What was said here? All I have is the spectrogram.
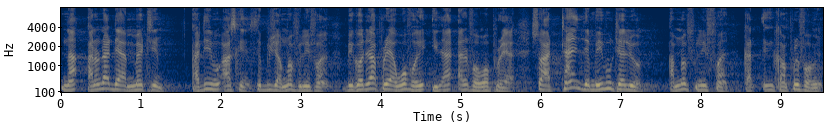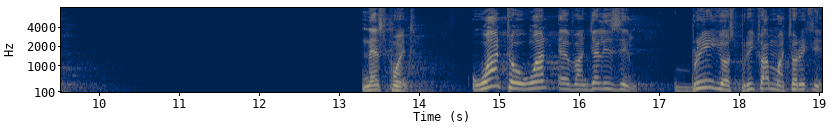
Now, another day I met him. I didn't ask him, say, Bishop, I'm not feeling fine. Because that prayer, I work for in I for what prayer. So at times they may even tell you, I'm not feeling fine. Can, you can pray for me. Next point. One to one evangelism bring your spiritual maturity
